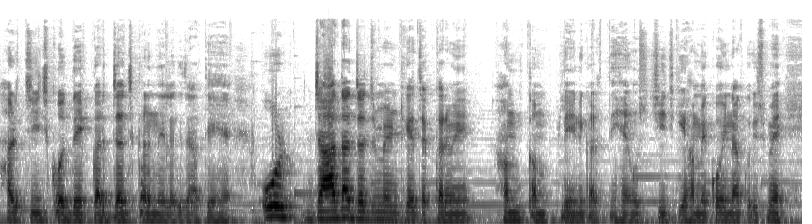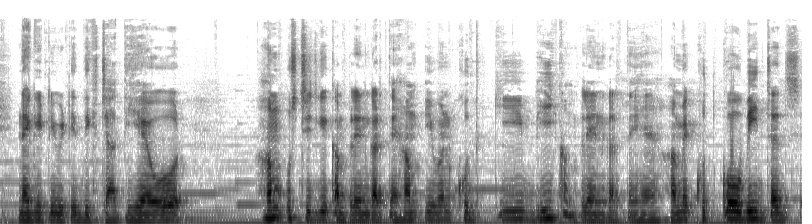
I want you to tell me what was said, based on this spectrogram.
हर चीज़ को देखकर जज करने लग जाते हैं। और ज़्यादा जजमेंट के चक्कर में हम कंप्लेन करते हैं उस चीज़ की। हमें कोई ना कोई उसमें नेगेटिविटी दिख जाती है और हम उस चीज़ की कंप्लेन करते हैं। हम इवन खुद की भी कंप्लेन करते हैं। हमें खुद को भी जज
